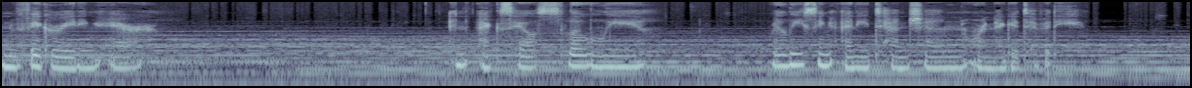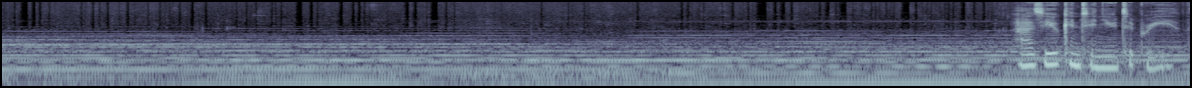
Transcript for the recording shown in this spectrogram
invigorating air. And exhale slowly, releasing any tension or negativity. As you continue to breathe,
